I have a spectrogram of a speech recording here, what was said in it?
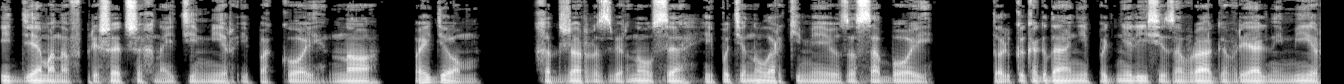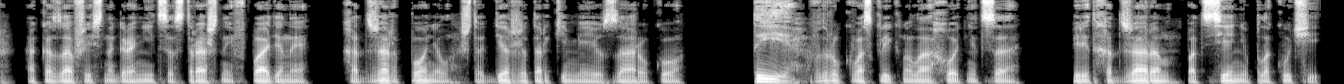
и демонов, пришедших найти мир и покой, но Пойдем». Хаджар развернулся и потянул Аркемею за собой. Только когда они поднялись из оврага в реальный мир, оказавшись на границе страшной впадины, Хаджар понял, что держит Аркемею за руку. «Ты!» — вдруг воскликнула охотница. Перед Хаджаром, под сенью плакучей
